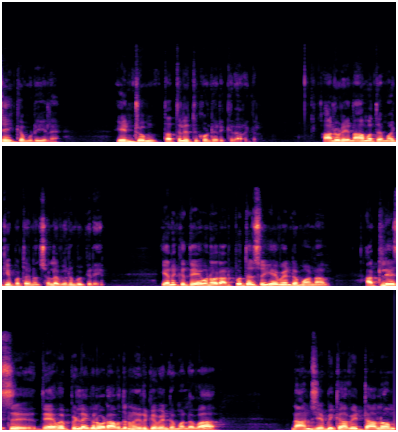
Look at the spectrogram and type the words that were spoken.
ஜெயிக்க முடியல. இன்றும் தத்தளித்து கொண்டிருக்கிறார்கள். ஆண்டுடைய நாமத்தை மக்கிப்பட்ட நான் சொல்ல விரும்புகிறேன். எனக்கு தேவன் ஒரு அற்புதம் செய்ய வேண்டுமானால் அட்லீஸ்ட் தேவ பிள்ளைகளோடாவது நான் இருக்க வேண்டும் அல்லவா? நான் ஜெபிக்காவிட்டாலும்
